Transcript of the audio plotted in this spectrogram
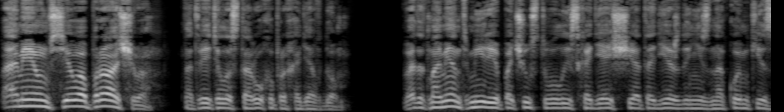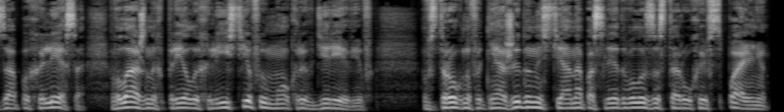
«Помимо всего прочего», — ответила старуха, проходя в дом. В этот момент Мирия почувствовала исходящий от одежды незнакомки запах леса, влажных прелых листьев и мокрых деревьев. Вздрогнув от неожиданности, она последовала за старухой в спальню.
